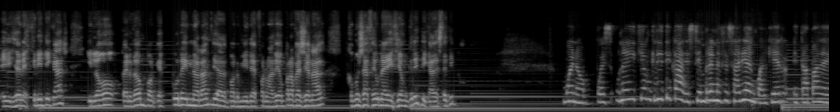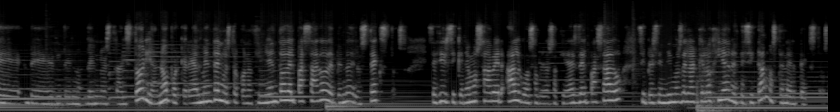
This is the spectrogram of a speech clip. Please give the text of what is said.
ediciones críticas y luego, perdón, porque es pura ignorancia por mi deformación profesional, ¿cómo se hace una edición crítica de este tipo? Bueno, pues una edición crítica es siempre necesaria en cualquier etapa de, de, nuestra historia, ¿no? Porque realmente nuestro conocimiento del pasado depende de los textos. Es decir, si queremos saber algo sobre las sociedades del pasado, si prescindimos de la arqueología, necesitamos tener textos.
